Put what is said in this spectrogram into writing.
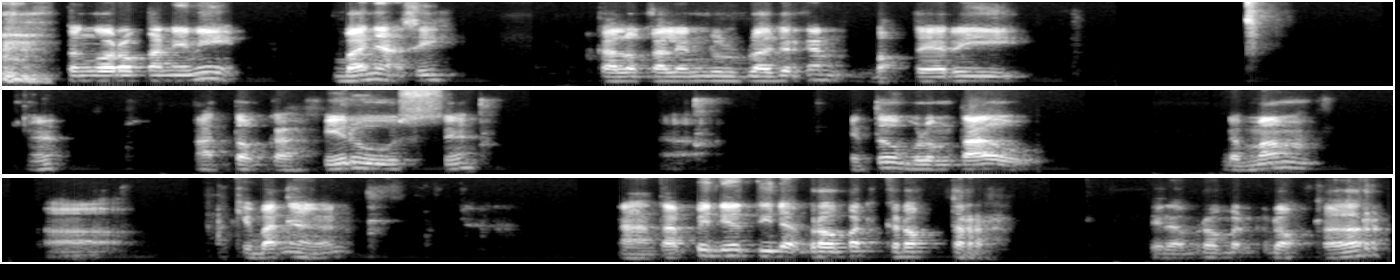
tenggorokan ini banyak sih. Kalau kalian dulu belajar kan bakteri, ya, ataukah virus, ya. Nah, itu belum tahu. Demam uh, akibatnya kan. Nah, tapi dia tidak berobat ke dokter. Tidak berobat ke dokter,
